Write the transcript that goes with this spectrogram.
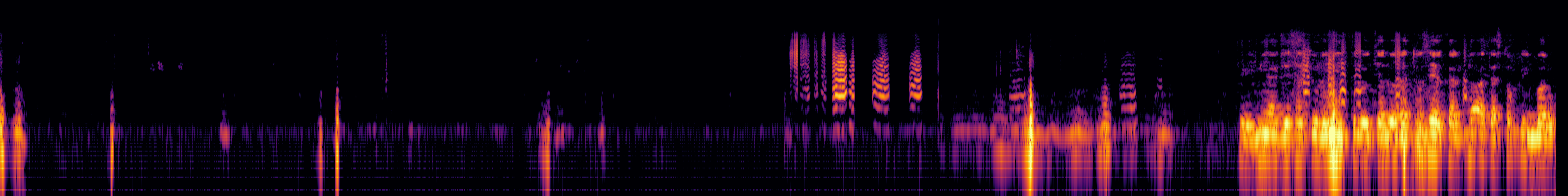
Okay, ni ada satu lagi telur calur satu saya akan letak atas topping baru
